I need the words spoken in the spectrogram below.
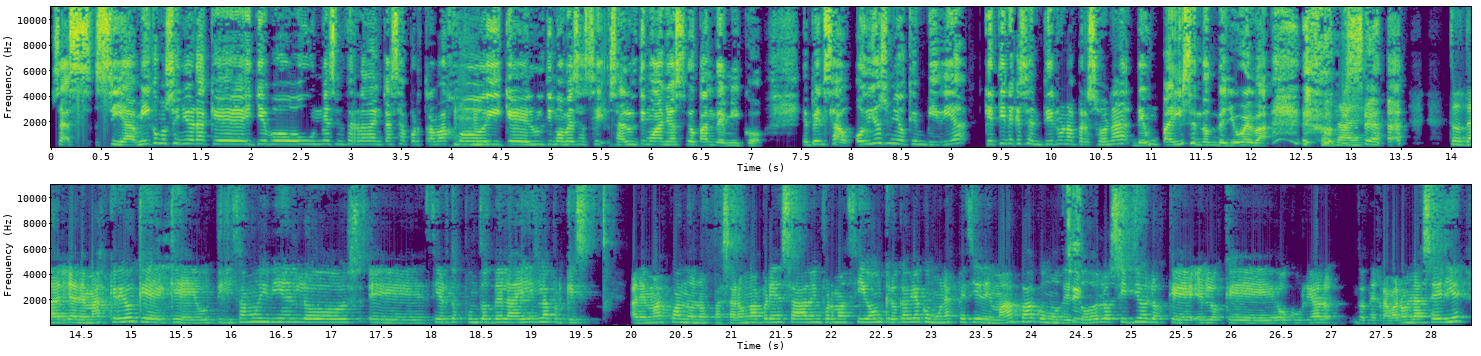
O sea, si a mí como señora que llevo un mes encerrada en casa por trabajo y que el último mes así, o sea, el último año ha sido pandémico, he pensado, oh Dios mío, qué envidia, ¿qué tiene que sentir una persona de un país en donde llueva? Total. Total, y además creo que, utiliza muy bien los eh, ciertos puntos de la isla porque además cuando nos pasaron a prensa la información creo que había como una especie de mapa como de todos los sitios en los que, en los que ocurría, donde grabaron la serie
